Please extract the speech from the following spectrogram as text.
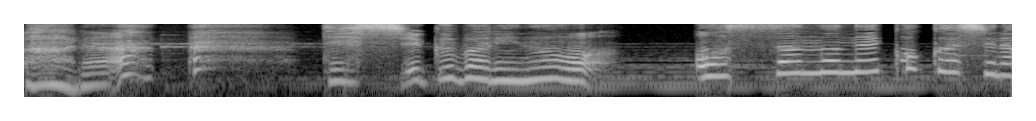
あらティッシュ配りのおっさんの猫かしら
